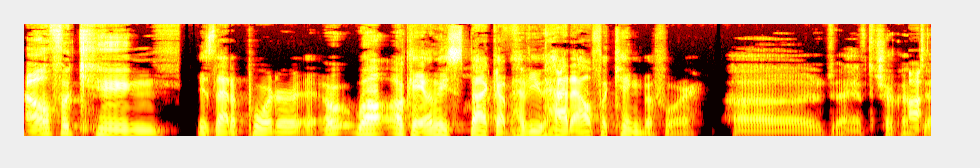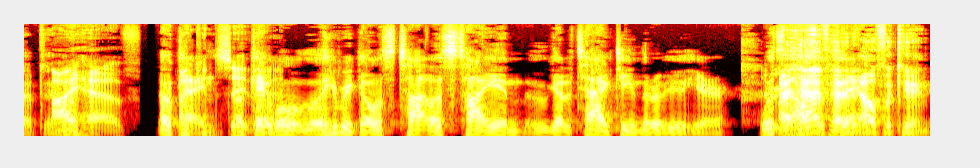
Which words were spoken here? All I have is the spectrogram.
Alpha King Is that a porter? Oh, well, okay, let me back up. Have you had Alpha King before? Uh I have to check on I, tap. I have. Okay. can say okay. that. Well, well, here we go. Let's tie. Let's tie in. We got a tag team the review here. What's I Alpha have had King? Alpha King.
